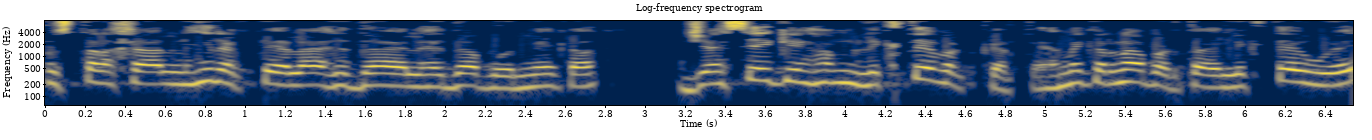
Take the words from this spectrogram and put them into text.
اس طرح خیال نہیں رکھتے علیحدہ علیحدہ بولنے کا، جیسے کہ ہم لکھتے وقت کرتے ہیں، ہمیں کرنا پڑتا ہے، لکھتے ہوئے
